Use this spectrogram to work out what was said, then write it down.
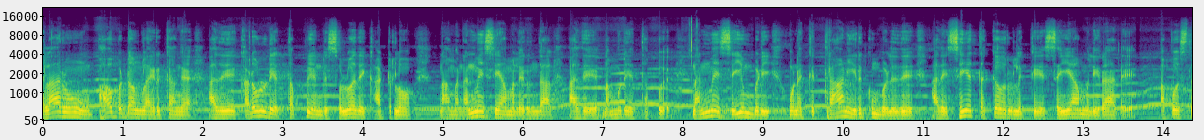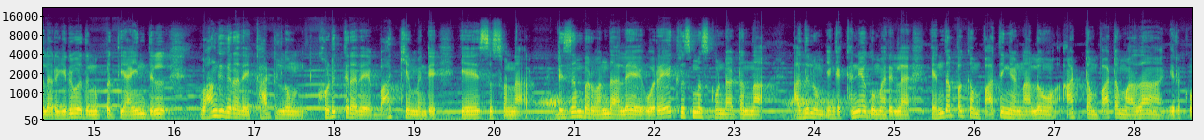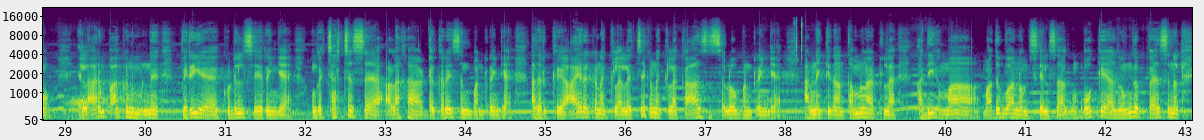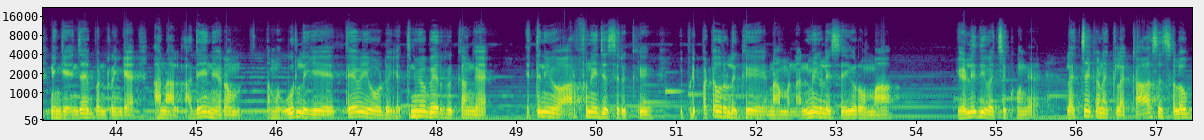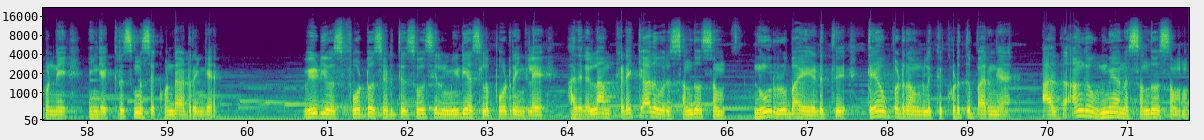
எல்லாரும் பாவப்பட்டவங்களா இருக்காங்க. அது கடவுளுடைய தப்பு என்று சொல்வதை காட்டிலும் நாம் நன்மை செய்யாமல் இருந்தால் அது நம்முடைய தப்பு. நன்மை செய்யும்படி உனக்கு திராணி இருக்கும் பொழுது அதை செய்யத்தக்கவர்களுக்கு செய்யாமல் இராது. அப்போ சிலர் இருபது முப்பத்தி ஐந்தில் வாங்குகிறதை காட்டிலும் கொடுக்கிறதே பாக்கியம் என்று இயேசு சொன்னார். டிசம்பர் வந்தாலே ஒரே கிறிஸ்மஸ் கொண்டாட்டம் தான் அதிலும் எங்கள் கன்னியாகுமரியில் எந்த பக்கம் பார்த்தீங்கன்னாலும் ஆட்டம் பாட்டமாக தான் இருக்கும். எல்லாரும் பார்க்கணும்னு பெரிய குடில் செய்கிறீங்க உங்கள் சர்ச்சஸை அழகாக டெக்கரேஷன் பண்ணுறீங்க அதற்கு ஆயிரக்கணக்கில் லட்சக்கணக்கில் காசு செலவு பண்ணுறீங்க அன்னைக்கு தான் தமிழ்நாட்டில் அதிகமாக மதுபானம் சேல்ஸ் ஆகும். ஓகே அது உங்கள் பர்சனல் நீங்கள் என்ஜாய் பண்ணுறீங்க ஆனால் அதே நேரம் நம்ம ஊர்லேயே தேவையோடு எத்தனையோ பேர் இருக்காங்க. எத்தனையோ ஆர்ஃபனேஜஸ் இருக்குது இப்படிப்பட்டவர்களுக்கு நாம் நன்மைகளை செய்கிறோமா? எழுதி வச்சுக்கோங்க. லட்சக்கணக்கில் காசு செலவு பண்ணி நீங்கள் கிறிஸ்மஸை கொண்டாடுறீங்க. வீடியோஸ் ஃபோட்டோஸ் எடுத்து சோஷியல் மீடியாஸில் போடுறீங்களே அதிலெல்லாம் கிடைக்காத ஒரு சந்தோஷம். நூறு ரூபாயை எடுத்து தேவைப்படுறவங்களுக்கு கொடுத்து பாருங்க. அதுதாங்க உண்மையான சந்தோஷம்.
